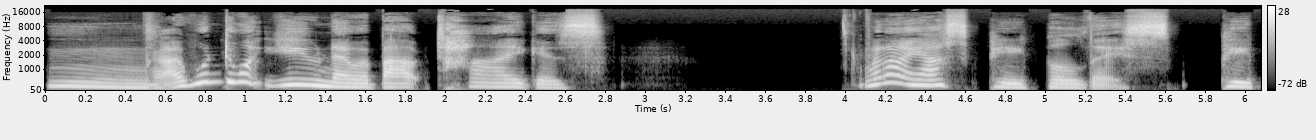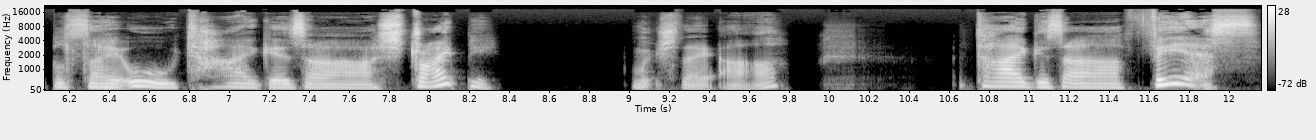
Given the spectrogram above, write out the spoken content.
Hmm, I wonder what you know about tigers. When I ask people this, people say, oh, tigers are stripy, which they are tigers are fierce,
